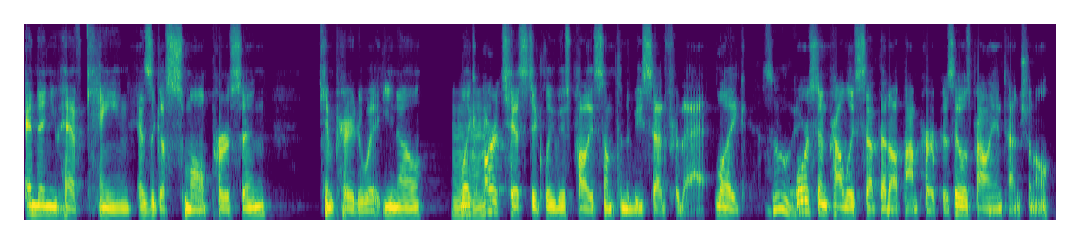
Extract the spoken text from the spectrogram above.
and then you have Kane as like a small person compared to it. You know, like Mhm. artistically, there's probably something to be said for that. Like Absolutely. Orson probably set that up on purpose. It was probably intentional.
